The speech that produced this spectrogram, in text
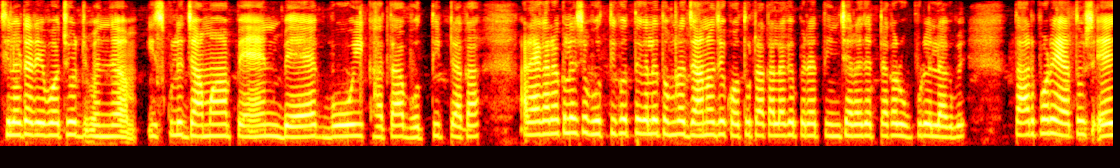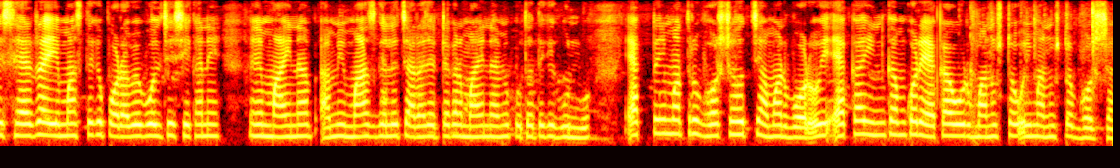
ছেলেটার এবছর জ- স্কুলের জামা, প্যান্ট, ব্যাগ, বই, খাতা, ভর্তির টাকা। আর এগারো ক্লাসে ভর্তি করতে গেলে তোমরা জানো যে কত টাকা লাগে, প্রায় তিন, চার হাজার টাকার উপরে লাগবে। তারপরে এত এই স্যাররা এ মাস থেকে পড়াবে বলছে, সেখানে মাইনা আমি মাস গেলে চার হাজার টাকার মাইনে আমি কোথা থেকে গুনবো? একটাই মাত্র ভরসা হচ্ছে আমার বড় ওই একা ইনকাম করে একা ওর মানুষটা, ওই মানুষটা ভরসা।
